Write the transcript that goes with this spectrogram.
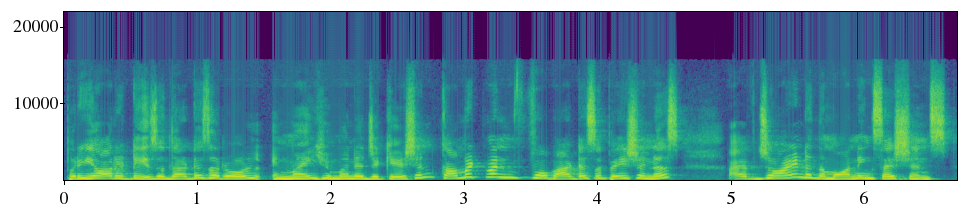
priority. So that is a role in my human education. Commitment for participation is I've joined in the morning sessions.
